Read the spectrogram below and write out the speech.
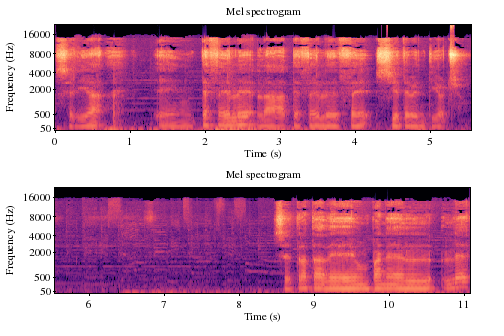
sería en TCL la TCL C728. Se trata de un panel LED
